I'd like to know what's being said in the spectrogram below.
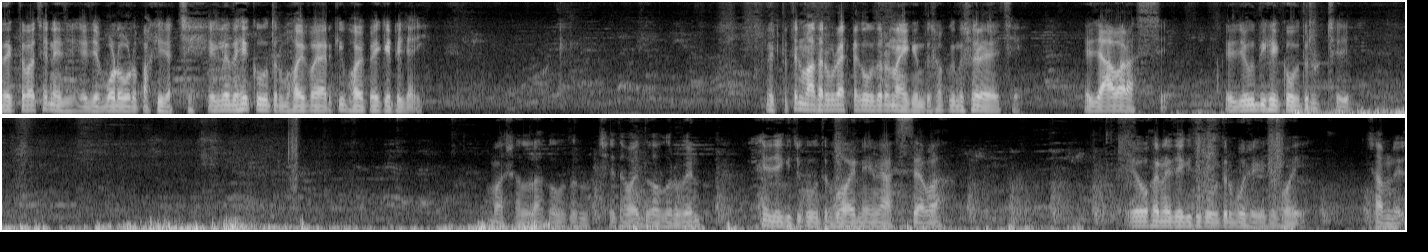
দেখতে পাচ্ছেন? এই যে এই যে বড় বড় পাখি যাচ্ছে। এগুলো দেখে কবুতর ভয় পায় আর কি, ভয় পেয়ে কেটে যায়। দেখতে পাচ্ছেন? মাথার উপরে একটা কবুতর নাই কিন্তু, সব কিন্তু সরে যাচ্ছে। এই যে আবার আসছে। এই যে ওদিকে কবুতর উঠছে। যে। মাশাল্লাহ কবুতর উঠছে। সবাই দোয়া করবেন। এই যে কিছু কবুতর ভয় নেমে আসছে আবার। এ ওখানে যে কিছু কবুতর বসে গেছে ভয়ে সামনের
